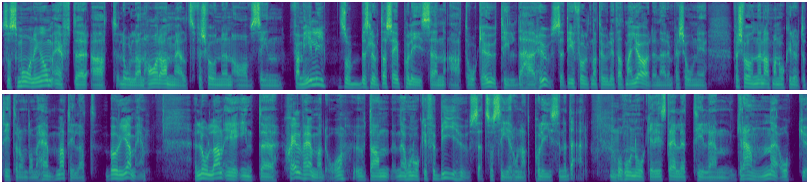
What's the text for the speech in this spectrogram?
Så småningom efter att Lollan har anmälts försvunnen av sin familj så beslutar sig polisen att åka ut till det här huset. Det är fullt naturligt att man gör det när en person är försvunnen, att man åker ut och tittar om de är hemma till att börja med. Lollan är inte själv hemma då, utan när hon åker förbi huset så ser hon att polisen är där. Mm. Och hon åker istället till en granne och eh,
